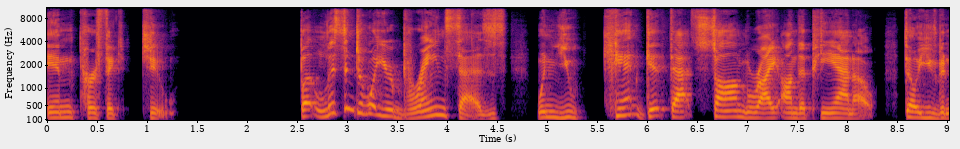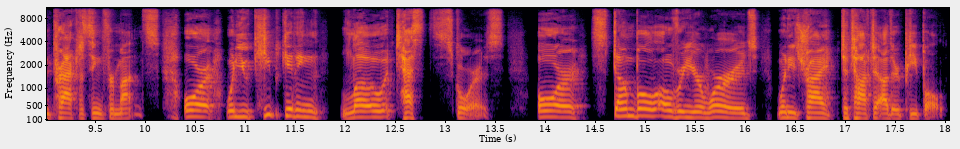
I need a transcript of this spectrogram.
imperfect too. But listen to what your brain says when you can't get that song right on the piano, though you've been practicing for months, or when you keep getting low test scores, or stumble over your words when you try to talk to other people.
